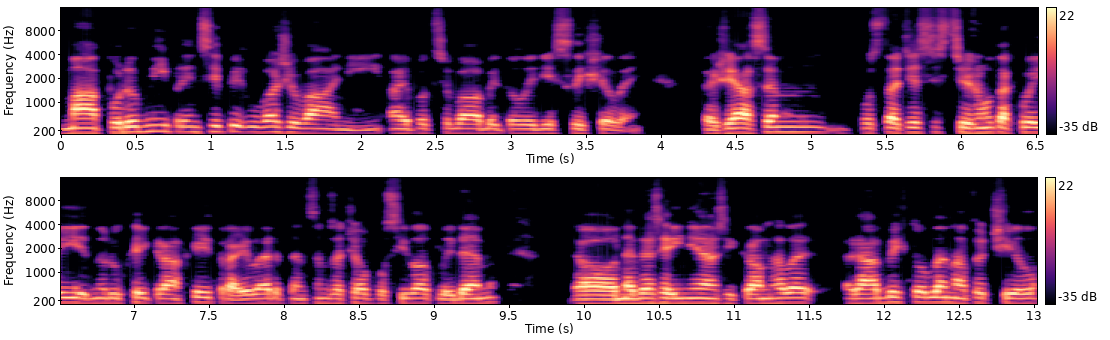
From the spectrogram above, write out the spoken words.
má podobné principy uvažování a je potřeba, aby to lidi slyšeli. Takže já jsem v podstatě si střihnul takový jednoduchý, krátký trailer, ten jsem začal posílat lidem uh, neveřejně a říkám, hele, rád bych tohle natočil,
